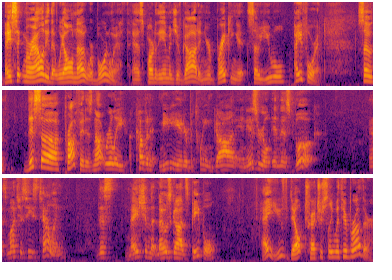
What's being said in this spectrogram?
basic morality that we all know we're born with as part of the image of God, and you're breaking it, so you will pay for it. So this uh, prophet is not really a covenant mediator between God and Israel in this book, as much as he's telling this nation that knows God's people, hey, you've dealt treacherously with your brother.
